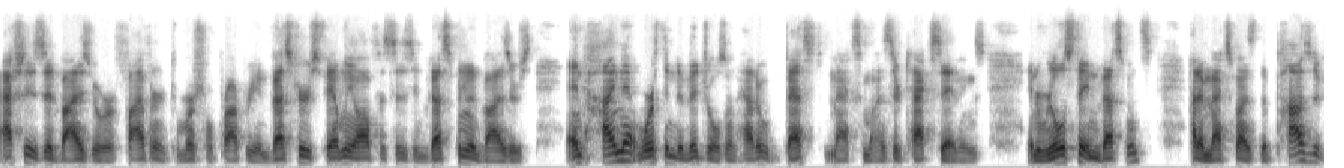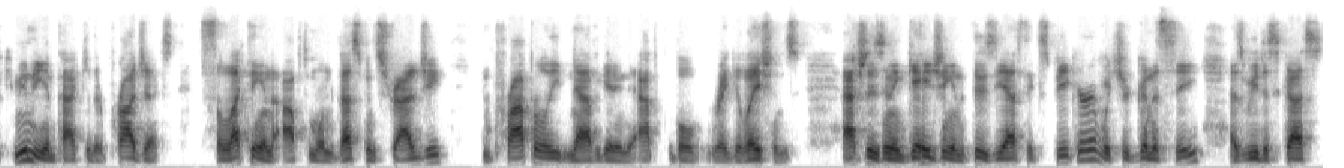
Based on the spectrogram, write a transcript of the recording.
Ashley has advised over 500 commercial property investors, family offices, investment advisors, and high net worth individuals on how to best maximize their tax savings in real estate investments, how to maximize the positive community impact of their projects, selecting an optimal investment strategy, and properly navigating the applicable regulations. Ashley is an engaging and enthusiastic speaker, which you're going to see as we discuss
